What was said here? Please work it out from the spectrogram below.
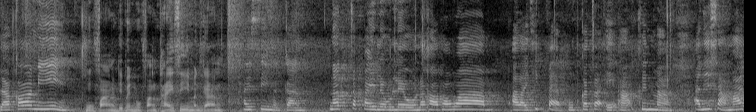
แล้วก็มีหูฟังที่เป็นหูฟัง Type C เหมือนกันไทซีเหมือนกัน นัดจะไปเร็วๆนะคะ เพราะว่าอะไรที่แปะปุ๊บก็จะเอะอะขึ้นมา อันนี้สามารถ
